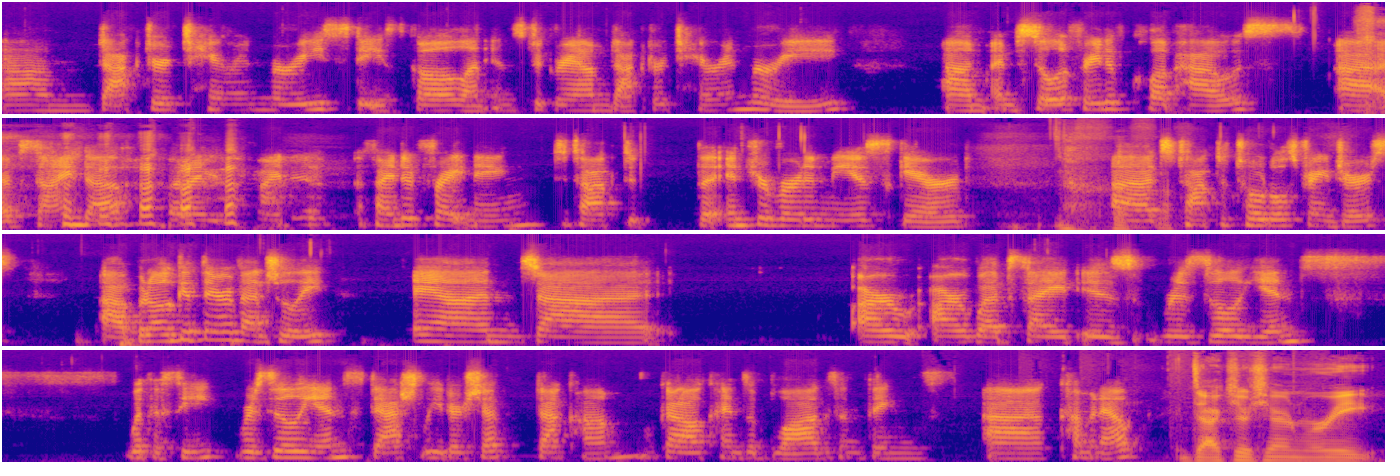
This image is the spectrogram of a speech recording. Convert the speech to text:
um, dr taryn marie Stejskal on instagram dr taryn marie. Um, i'm still afraid of clubhouse. Uh, i've signed up but i find it i find it frightening to talk to the introvert in me is scared uh, to talk to total strangers. Uh, but i'll get there eventually. And uh, our our website is resilience with a C, resilience-leadership.com. We've got all kinds of blogs and things uh, coming out. Dr. Taryn Marie,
